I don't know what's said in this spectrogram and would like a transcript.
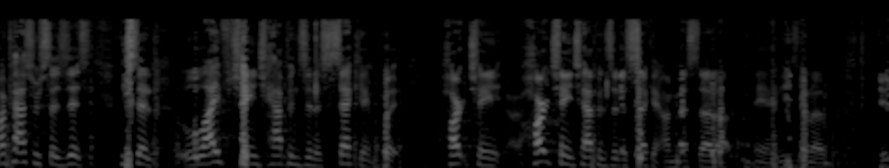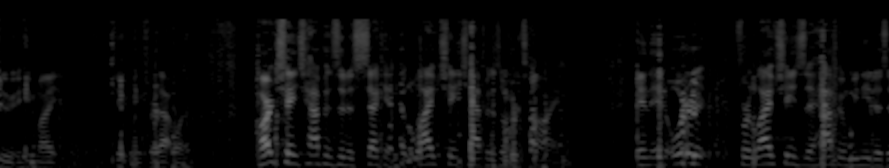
My pastor says this. He said, "Life change happens in a second, but heart change heart change happens in a second. I messed that up. Man, he's gonna he, he might kick me for that one. Heart change happens in a second, but life change happens over time. And in order for life change to happen, we need a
